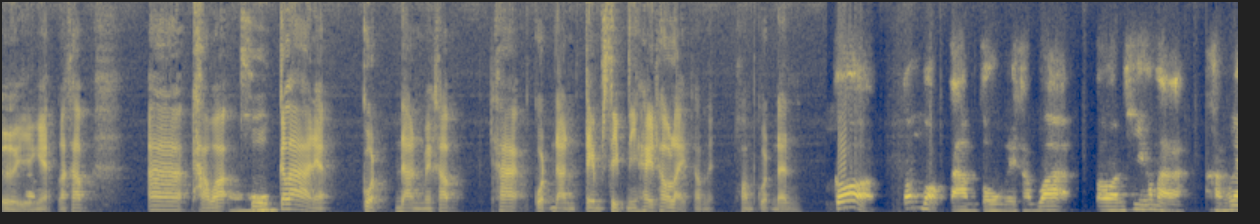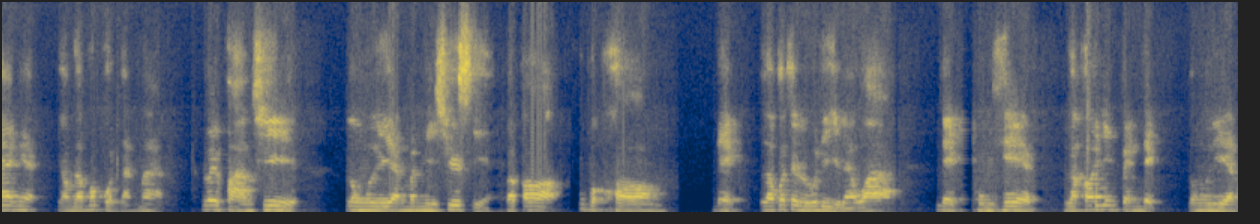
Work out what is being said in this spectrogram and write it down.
เอ่ยอย่างเงี้ยนะครับอ่าถามว่าครูกล้าเนี่ย กดดันไหมครับ ถ้ากดดันเต็มสิบนี้ให้เท่าไหร่ครับเนี่ยความกดดัน ก็ต้องบอกตามตรงเลยครับว่า ตอนที่เข้ามาครั้งแรกเนี่ยยอมรับว่ากดดันมาก ด้วยความที่โรงเรียนมันมีชื่อเสียง แล้วก็ผู้ปกครองเด็กเราก็จะรู้ดีอยู่แล้วว่า เด็กกรุงเทพแล้วก็ยิ่งเป็นเด็กโรงเรียน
